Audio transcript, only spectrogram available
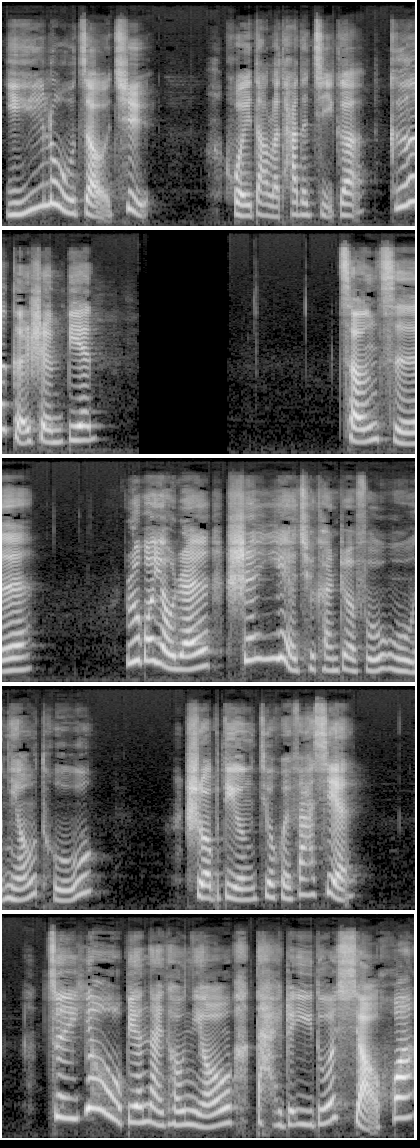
一路走去，回到了他的几个哥哥身边。从此，如果有人深夜去看这幅五牛图，说不定就会发现，最右边那头牛带着一朵小花，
